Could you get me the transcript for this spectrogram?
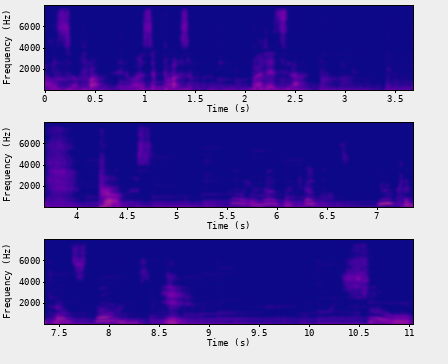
also thought it was impossible, but it's not. Promise. Oh my god, I can't. You can tell stories. Yeah. So,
